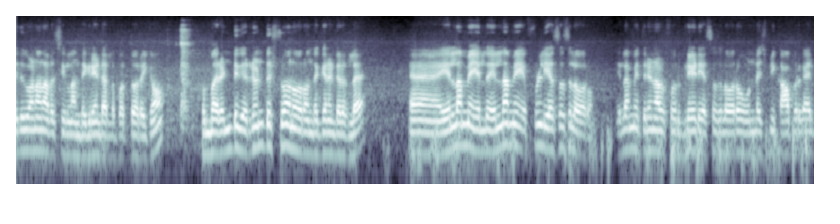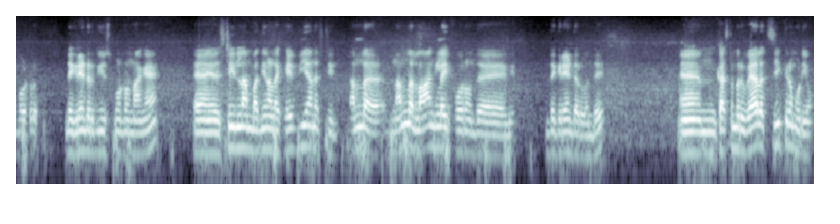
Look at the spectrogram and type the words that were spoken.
எது வேணாலும் அரைச்சிக்கலாம் அந்த கிரைண்டரில் பொறுத்த வரைக்கும். ரொம்ப ரெண்டு ரெண்டு ஸ்டோன் வரும் அந்த கிரைண்டரில் எல்லாமே எல்லா எல்லாமே ஃபுல் எஸ்எஸ்ல வரும். எல்லாமே த்ரீ நாட் ஃபோர் கிரேட் எஸ்எஸ்ல வரும். One HP copper coil motor இந்த கிரைண்டருக்கு யூஸ் பண்ணுறோம் நாங்கள் ஸ்டீல்லாம் பார்த்தீங்கன்னா நல்லா ஹெவியான ஸ்டீல் நல்ல நல்ல லாங் லைஃப் வரும் இந்த இந்த கிரைண்டர் வந்து. கஸ்டமருக்கு வேலை சீக்கிரம் முடியும்.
